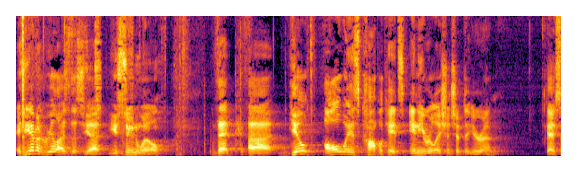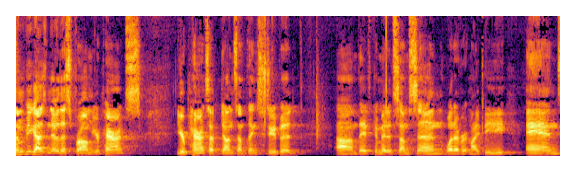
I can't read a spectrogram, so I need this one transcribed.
If you haven't realized this yet, you soon will that uh, guilt always complicates any relationship that you're in. Okay, some of you guys know this from your parents. Your parents have done something stupid, um, they've committed some sin, whatever it might be, and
